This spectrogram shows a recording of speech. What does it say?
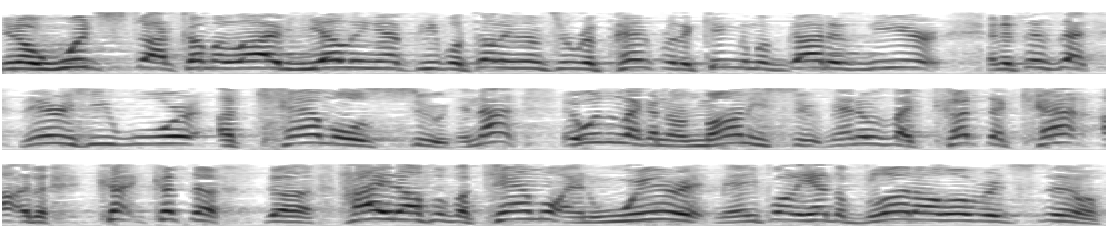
You know, Woodstock come alive, yelling at people, telling them to repent for the kingdom of God is near. And it says that there he wore a camel suit. And not, it wasn't like an Armani suit, man. It was like cut the cat, uh, cut, cut the, the hide off of a camel and wear it, man. He probably had the blood all over it still.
